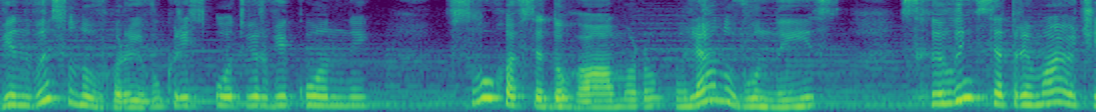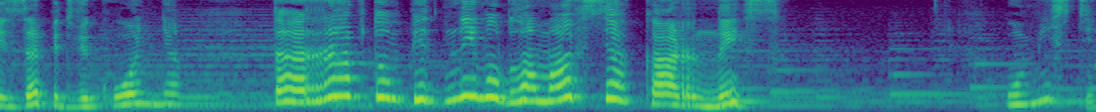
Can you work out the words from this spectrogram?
Він висунув гриву крізь отвір віконний, вслухався до гамору, глянув униз, схилився, тримаючись за підвіконня, та раптом під ним обламався карниз. У місті,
